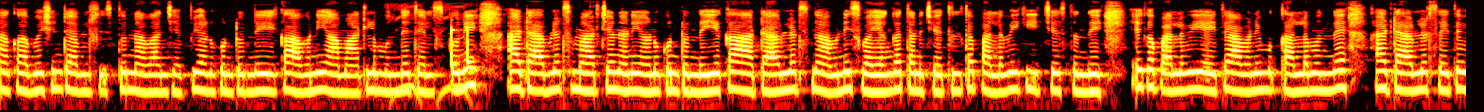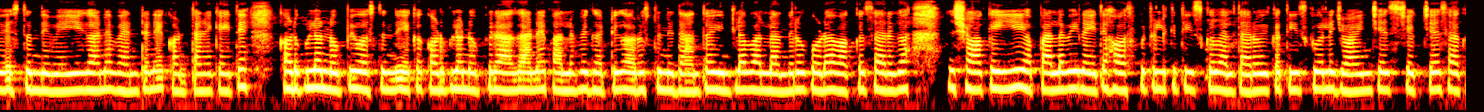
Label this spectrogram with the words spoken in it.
నాకు అబేషన్ టాబ్లెట్స్ ఇస్తున్నావా అని చెప్పి అనుకుంటుంది. ఇక అవని ఆ మాటలు ముందే తెలుసుకొని ఆ టాబ్లెట్స్ మార్చానని అనుకుంటుంది. ఇక ఆ టాబ్లెట్స్ని అవని స్వయంగా తన చేతులతో పల్లవికి ఇచ్చేస్తుంది. ఇక పల్లవి అయితే అవని కళ్ళ ముందే ఆ టాబ్లెట్స్ అయితే వేస్తుంది. వేయగానే వెంటనే తనకైతే కడుపులో నొప్పి వస్తుంది. ఇక కడుపులో నొప్పి రాగానే పల్లవి గట్టిగా అరుస్తుంది. దాంతో ఇంట్లో వాళ్ళందరూ కూడా ఒక్కసారిగా షాక్ అయ్యి పల్లవిని అయితే హాస్పిటల్కి తీసుకువెళ్తారు. ఇక తీసుకువెళ్ళి జాయిన్ చేసి చెక్ చేశాక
